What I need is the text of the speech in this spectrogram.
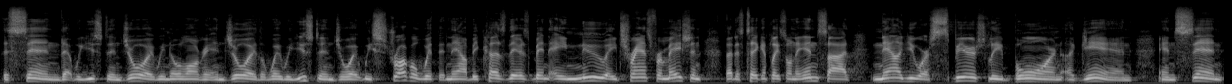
the sin that we used to enjoy, we no longer enjoy the way we used to enjoy it. We struggle with it now because there's been a new, a transformation that has taken place on the inside. Now you are spiritually born again, and sin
